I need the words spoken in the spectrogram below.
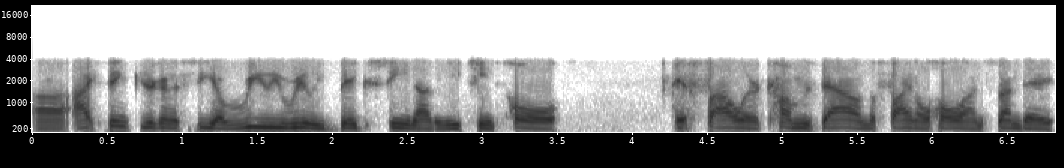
uh, I think you're going to see a really, really big scene on the 18th hole if Fowler comes down the final hole on Sunday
